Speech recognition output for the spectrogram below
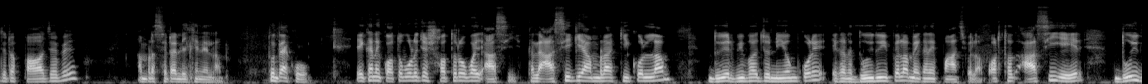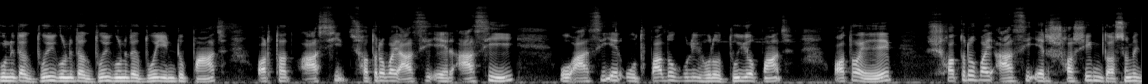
যেটা পাওয়া যাবে, আমরা সেটা লিখে নিলাম। তো দেখো, এখানে কত বলেছে? সতেরো বাই আশি। তাহলে আশিকে আমরা কি করলাম? দুইয়ের বিভাজ্য নিয়ম করে এখানে দুই দুই পেলাম, এখানে পাঁচ পেলাম। অর্থাৎ আশি এর দুই গুণিতক দুই গুণিতক দুই গুণিতক দুই ইন্টু পাঁচ, অর্থাৎ আশি, সতেরো বাই আশি এর আশি ও আশি এর উৎপাদকগুলি হলো দুই ও পাঁচ। অতএব সতেরো বাই আশি এর সসীম দশমিক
